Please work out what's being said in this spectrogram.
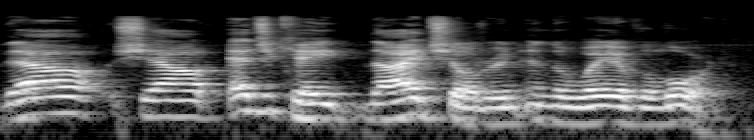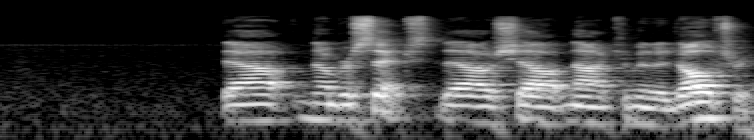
Thou shalt educate thy children in the way of the Lord. Thou, number six, thou shalt not commit adultery.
